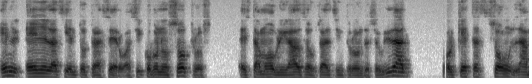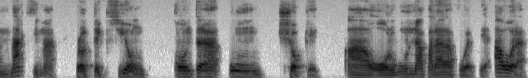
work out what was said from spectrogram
en, el asiento trasero, así como nosotros estamos obligados a usar el cinturón de seguridad, porque estas son la máxima protección contra un choque o una parada fuerte. Ahora,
